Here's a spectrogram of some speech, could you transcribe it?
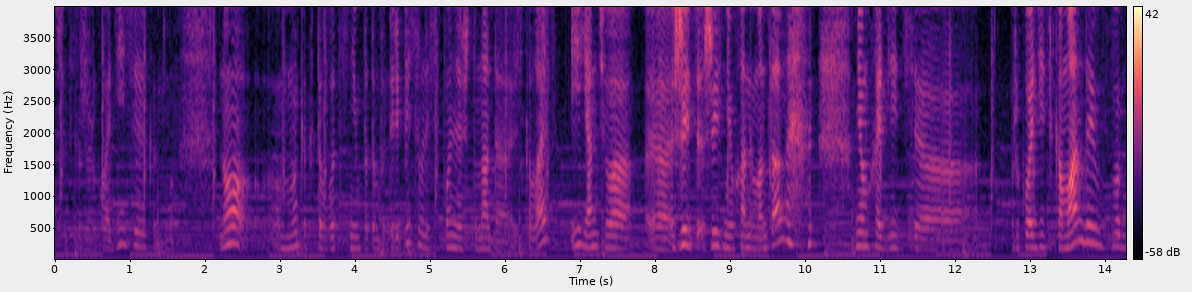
все-таки уже руководитель, как бы. Но мы как-то вот с ним потом попереписывались и поняли, что надо рисковать. И я начала э, жить жизнью Ханы Монтаны, в нем ходить э, руководить командой в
